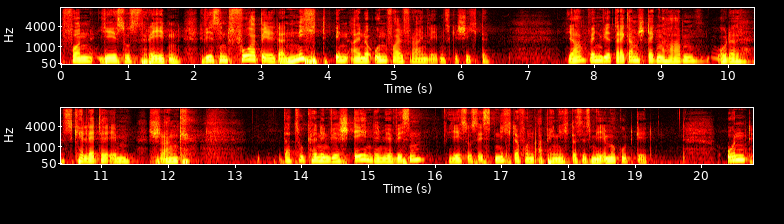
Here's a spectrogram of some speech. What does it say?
von Jesus reden. Wir sind Vorbilder, nicht in einer unfallfreien Lebensgeschichte. Ja, wenn wir Dreck am Stecken haben oder Skelette im Schrank, dazu können wir stehen, denn wir wissen, Jesus ist nicht davon abhängig, dass es mir immer gut geht. Und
